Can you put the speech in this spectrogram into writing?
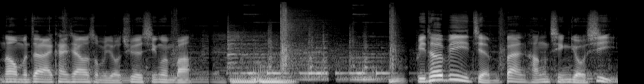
那我们再来看一下有什么有趣的新闻吧。比特币减半行情有戏，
